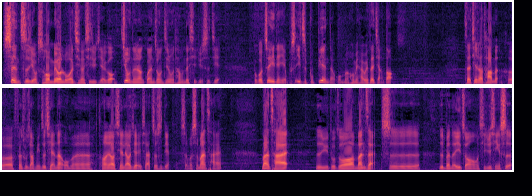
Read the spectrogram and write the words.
甚至有时候没有逻辑和戏剧结构，就能让观众进入他们的喜剧世界。不过这一点也不是一直不变的，我们后面还会再讲到。在介绍他们和分数讲评之前呢，我们同样要先了解一下知识点：什么是漫才？漫才日语读作漫仔，是日本的一种喜剧形式，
